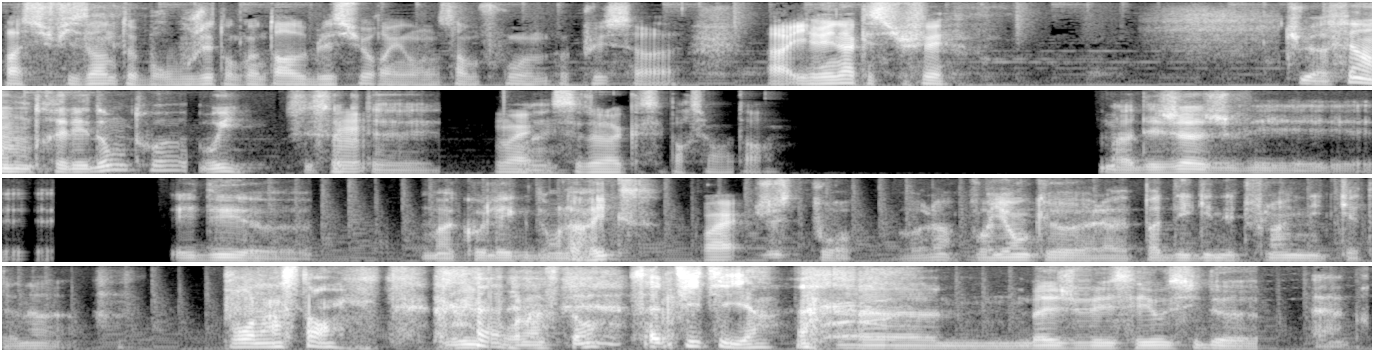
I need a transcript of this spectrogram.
pas suffisante pour bouger ton compteur de blessure et on s'en fout un peu plus. euh. Euh, Irina, qu'est-ce que tu fais? Tu as fait un montrer les dents, toi? Oui, c'est ça Mm. que t'as. Ouais, Ouais. c'est de là que c'est parti en retard. Bah déjà, je vais aider euh, ma collègue dans la Ouais. Rix. Ouais. Juste pour, voilà, voyant qu'elle a pas dégainé de flingue ni de katana. Pour l'instant, Oui, pour l'instant. ça me titille. Hein. Euh, bah, je vais essayer aussi de. Après,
